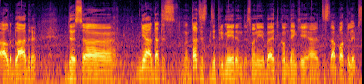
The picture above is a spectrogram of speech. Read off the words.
al de bladeren. Dus ja, dat is, dat is deprimerend. Dus wanneer je buiten komt denk je, ja, het is de apocalypse.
